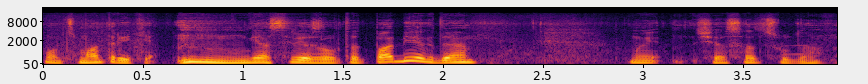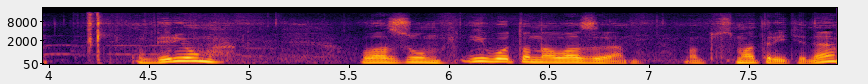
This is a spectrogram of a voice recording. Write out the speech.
Вот, смотрите, я срезал этот побег, да. Мы сейчас отсюда уберем лозу. И вот она лоза. Вот посмотрите, да.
